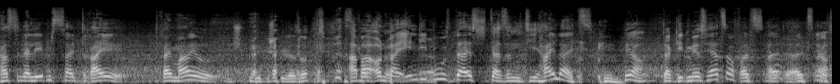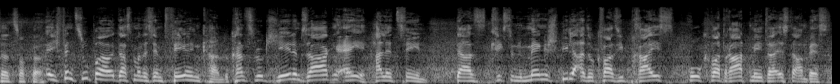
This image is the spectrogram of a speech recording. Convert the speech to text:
hast du in der Lebenszeit drei, drei Mario-Spiele gespielt oder so. Aber und bei Indie Boost, da, ist, da sind die Highlights. Ja. Da geht mir das Herz auf als, als alter Zocker. Ich finde super, dass man das empfehlen kann. Du kannst wirklich jedem sagen, ey, Halle 10, da kriegst du eine Menge Spiele, also quasi Preis pro Quadratmeter ist da am besten.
